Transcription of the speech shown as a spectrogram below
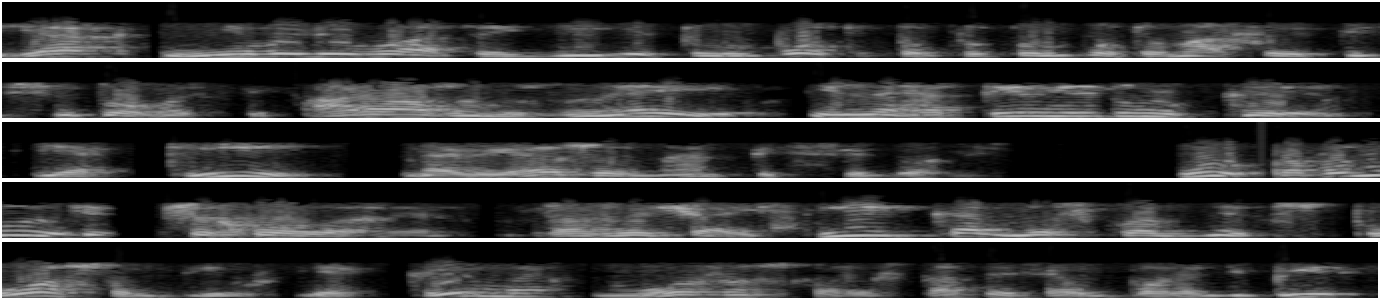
як нівелювати її турботу, тобто турботу нашої підсвідомості, а разом з нею і негативні думки, які нав'язує нам підсвідомість. Ну, пропонують психологи зазвичай кілька нескладних способів, якими можна скористатися в боротьбі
